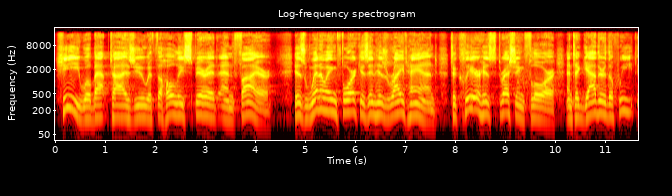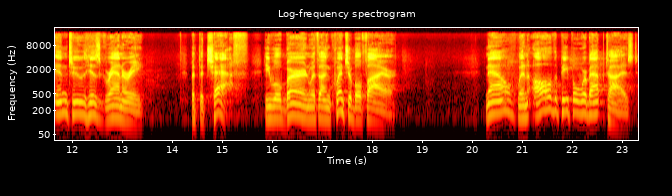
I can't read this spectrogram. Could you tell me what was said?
He will baptize you with the Holy Spirit and fire. His winnowing fork is in his right hand to clear his threshing floor and to gather the wheat into his granary. But the chaff he will burn with unquenchable fire. Now, when all the people were baptized,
